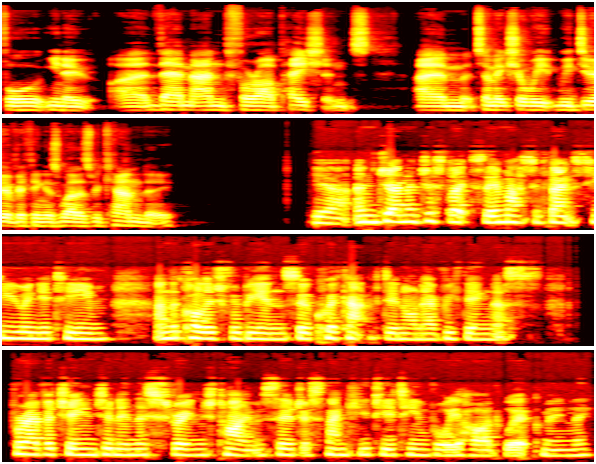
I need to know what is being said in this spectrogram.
for you know uh, them and for our patients um, to make sure we we do everything as well as we can do. Yeah, and Jen, I'd just like to say a massive thanks to you and your team and the college for being so quick acting on everything that's forever changing in this strange time. So just thank you to your team for all your hard work mainly.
